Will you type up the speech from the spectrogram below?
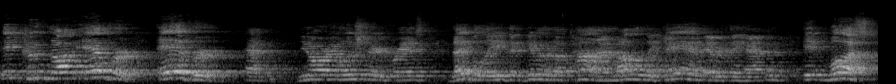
It could not ever, ever happen. You know, our evolutionary friends, they believe that given enough time, not only can everything happen, it must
